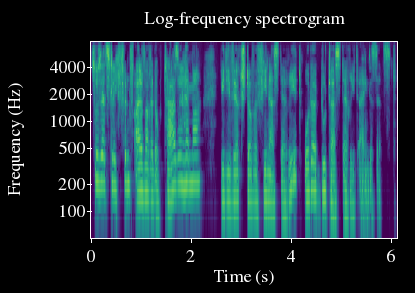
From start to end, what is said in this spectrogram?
zusätzlich fünf Alpha-Reduktase-Hämmer wie die Wirkstoffe Finasterid oder Dutasterid eingesetzt.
